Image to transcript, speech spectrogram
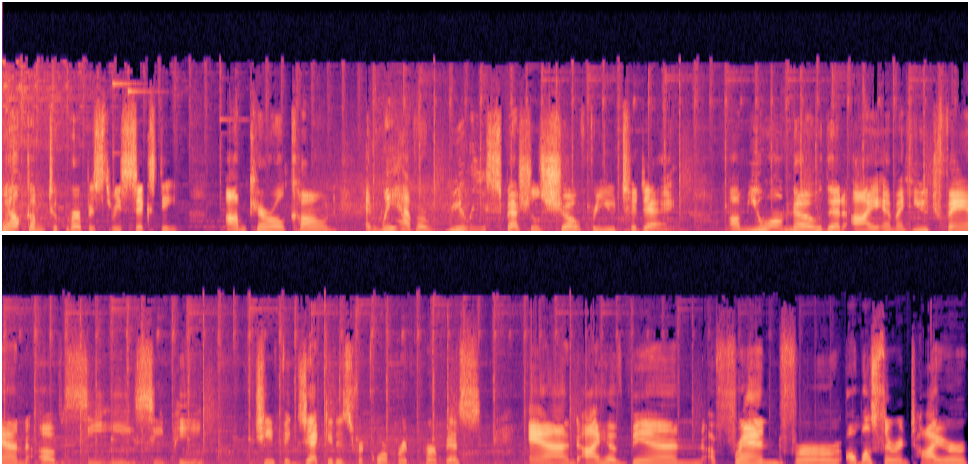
Welcome to Purpose 360. I'm Carol Cone, and we have a really special show for you today. Um, you all know that I am a huge fan of CECP, Chief Executives for Corporate Purpose, and I have been a friend for almost their entire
